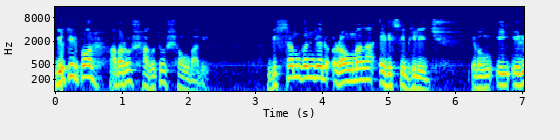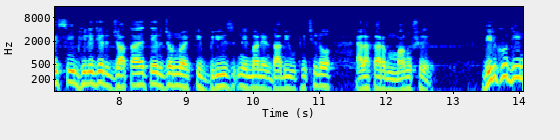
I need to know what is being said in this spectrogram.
বিরতির পর আবারও স্বাগত সংবাদে। বিশ্রামগঞ্জের রংমালা এডিসি ভিলেজ এবং এই এডিসি ভিলেজের যাতায়াতের জন্য একটি ব্রিজ নির্মাণের দাবি উঠেছিল এলাকার মানুষের। দীর্ঘদিন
